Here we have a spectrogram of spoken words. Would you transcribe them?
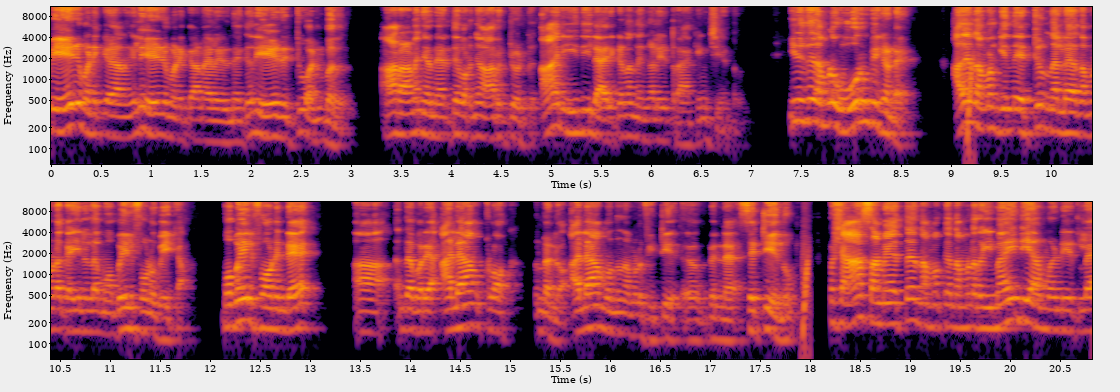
ഇപ്പൊ ഏഴ് മണിക്കാണെങ്കിൽ ഏഴ് മണിക്കാണ് അയാൾ എഴുന്നേക്കുന്നത് ഏഴ് ടു ഒൻപത്. ആറാണ് ഞാൻ നേരത്തെ പറഞ്ഞ ആറ് ടു എട്ട്. ആ രീതിയിലായിരിക്കണം നിങ്ങൾ ഈ ട്രാക്കിംഗ് ചെയ്യേണ്ടത്. ഇനി ഇത് നമ്മൾ ഓർമ്മിപ്പിക്കണ്ടേ അത് നമ്മൾക്ക് ഇന്ന് ഏറ്റവും നല്ല നമ്മുടെ കയ്യിലുള്ള മൊബൈൽ ഫോൺ ഉപയോഗിക്കാം. മൊബൈൽ ഫോണിന്റെ എന്താ പറയുക അലാം ക്ലോക്ക് ഉണ്ടല്ലോ. അലാം ഒന്ന് നമ്മൾ ഫിറ്റ് പിന്നെ സെറ്റ് ചെയ്യുന്നു. പക്ഷെ ആ സമയത്ത് നമുക്ക് നമ്മൾ റിമൈൻഡ് ചെയ്യാൻ വേണ്ടിയിട്ടുള്ള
